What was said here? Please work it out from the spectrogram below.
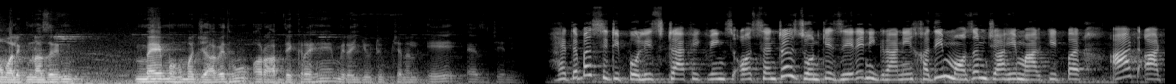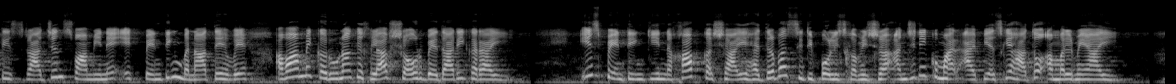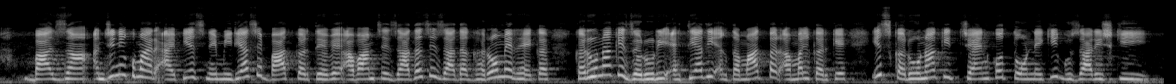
वालेकुम नाजरीन। मैं मोहम्मद जावेद हूँ और आप देख रहे हैं मेरा YouTube channel A S J news Hyderabad city police traffic wings और सेंट्रल जोन के जेर निगरानी खदीम मौजम जाही मार्केट पर आर्ट आर्टिस्ट राजन स्वामी ने एक पेंटिंग बनाते हुए अवाम में कोरोना के खिलाफ शौर बेदारी कराई। इस पेंटिंग की नकाब कशाई Hyderabad city police commissioner Anjani Kumar IPS के हाथों अमल में आई। बाजा, अंजनी कुमार आईपीएस ने मीडिया से बात करते हुए आवाम से ज़्यादा से ज़्यादा घरों में रहकर करोना के ज़रूरी एहतियाती इकदाम पर अमल करके इस करोना की चैन को तोड़ने की गुजारिश की।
